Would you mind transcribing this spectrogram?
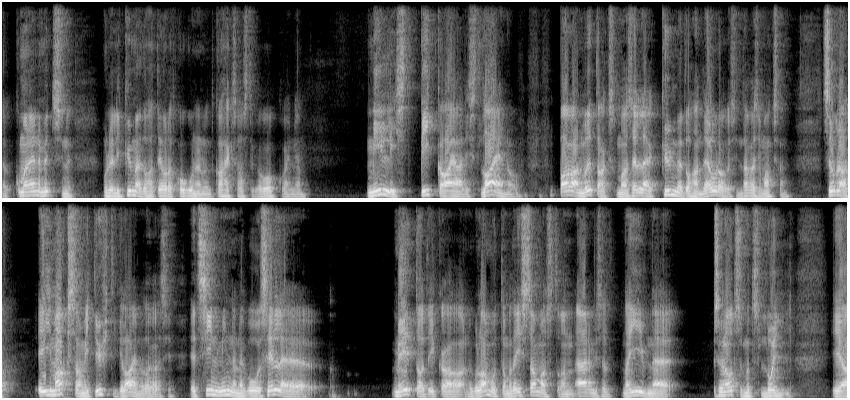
no kui ma ennem ütlesin, et mul oli kümme tuhat eurot kogunenud kaheksa aastaga kokku, on ju. millist pikaajalist laenu pagan võtaks, ma selle kümne tuhande euroga siin tagasi maksan. sõbrad, ei maksa mitte ühtegi laenu tagasi, et siin minna nagu selle meetodiga nagu lammutama teist sammast on äärmiselt naiivne, sõna otseses mõttes loll ja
